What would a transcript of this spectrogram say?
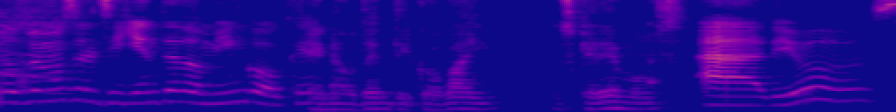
Nos vemos el siguiente domingo, ¿ok? En auténtico, bye. Los queremos. Adiós.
